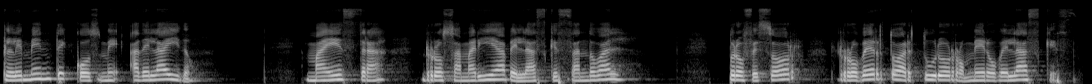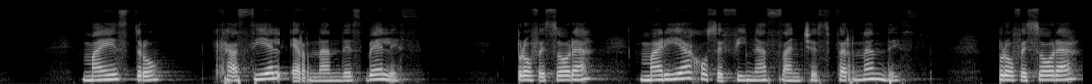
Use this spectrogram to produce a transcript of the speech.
Clemente Cosme Adelaido, maestra Rosa María Velázquez Sandoval, profesor Roberto Arturo Romero Velázquez, maestro Jaciel Hernández Vélez, profesora María Josefina Sánchez Fernández, profesora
